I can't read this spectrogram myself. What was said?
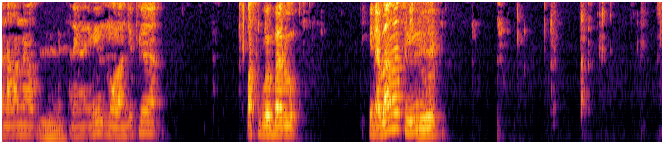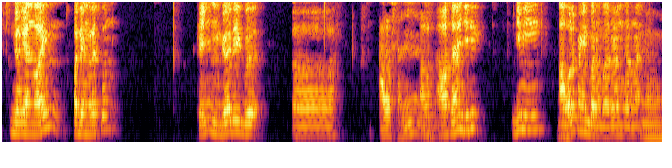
anak-anak Hmm. ada yang nanya ini mau lanjut nggak pas gue baru pindah banget seminggu Hmm. nggak yang lain pada yang respon kayaknya enggak deh gue eh Alasannya? alas- alasannya jadi gini awalnya pengen bareng-bareng karena Hmm.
